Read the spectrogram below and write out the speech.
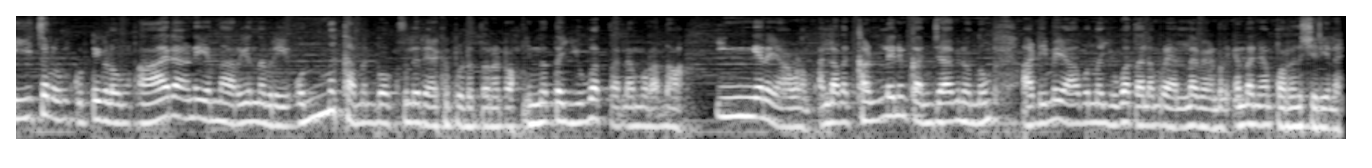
ടീച്ചറും കുട്ടികളും ആരാണ് എന്ന് അറിയുന്നവരെ ഒന്ന് കമന്റ് ബോക്സിൽ രേഖപ്പെടുത്തണം കേട്ടോ. ഇന്നത്തെ യുവതലമുറ തലമുറ ഇങ്ങനെയാവണം. അല്ലാതെ കള്ളിനും കഞ്ചാവിനൊന്നും അടിമയാവുന്ന യുവതലമുറയല്ല വേണ്ടത്. എന്താ ഞാൻ പറഞ്ഞത് ശരിയല്ലേ?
